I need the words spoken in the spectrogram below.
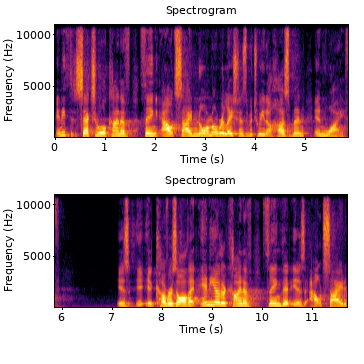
any sexual kind of thing outside normal relations between a husband and wife is it, covers all that. Any other kind of thing that is outside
